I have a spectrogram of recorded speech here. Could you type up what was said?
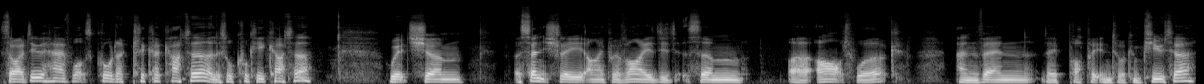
So I do have what's called a clicker cutter, a little cookie cutter, which um, essentially I provided some uh, artwork and then they pop it into a computer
